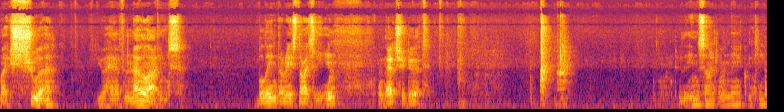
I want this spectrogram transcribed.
Make sure you have no lines. Blend the rest nicely in and that should do it. Do the inside one there quickly.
